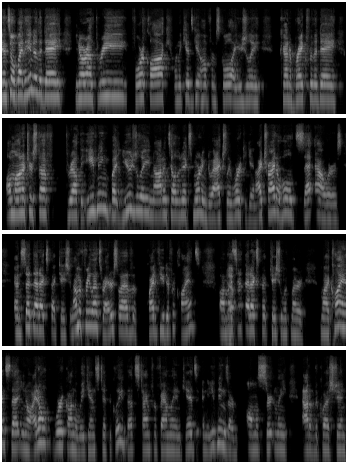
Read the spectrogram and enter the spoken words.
and so by the end of the day, you know, around three, four o'clock when the kids get home from school, I usually kind of break for the day. I'll monitor stuff throughout the evening, but usually not until the next morning do I actually work again. I try to hold set hours and set that expectation. I'm a freelance writer, so I have a, quite a few different clients. Um, yep. I set that expectation with my my clients that you know i don't work on the weekends typically that's time for family and kids and evenings are almost certainly out of the question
